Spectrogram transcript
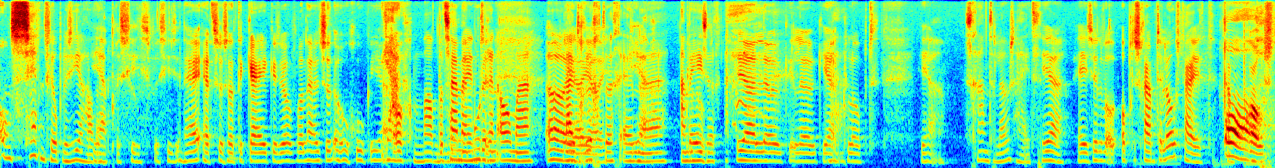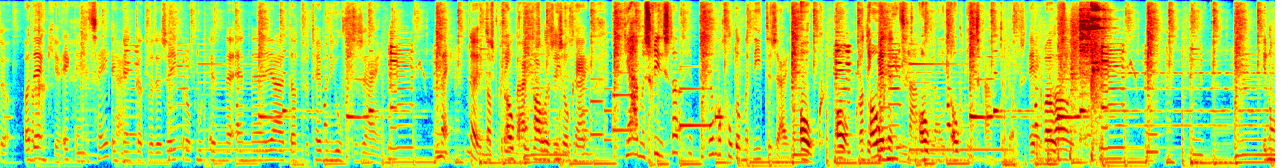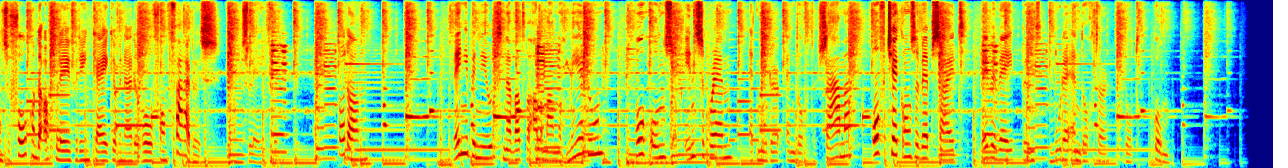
ontzettend veel plezier hadden. Ja, precies, precies. En hij echt zo zat te kijken, zo vanuit zijn ooghoeken. Ja, Ja, och man. Dat zijn mijn moeder en oma Oh, ja, luidruchtig en eh, aanwezig. Ja, ja, leuk, leuk. Ja, klopt. Ja, Schaamteloosheid. ja. Hey, zullen we op de schaamteloosheid gaan Oh. proosten? Wat We- denk je? Ik denk het zeker. Ik denk dat we er zeker op moeten. En, eh, en eh, ja, dat we het helemaal niet hoeven te zijn. nee, Nee, dat is prima. ook goed Alles is oké. Ja, misschien is dat het helemaal goed om het niet te zijn. Ook. Ook. Want ik Ook ben het niet. Ook niet. Ook niet schaamteloos. Hey, proost. In onze volgende aflevering kijken we naar de rol van vaders in ons leven. Tot dan. Ben je benieuwd naar wat we allemaal nog meer doen? Volg ons op Instagram, het moeder en dochter samen. Of check onze website www.moederendochter.com.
